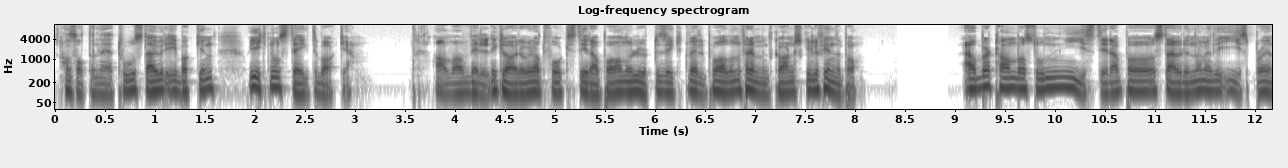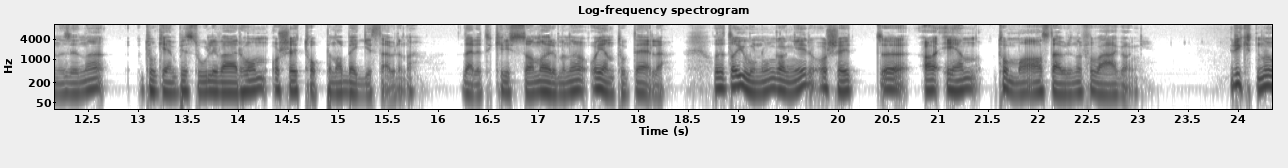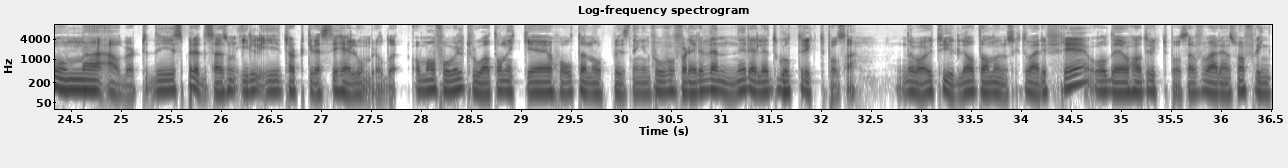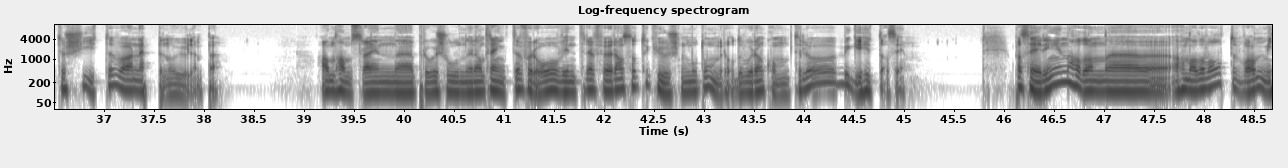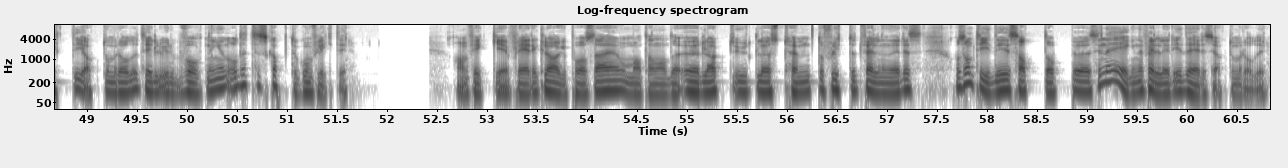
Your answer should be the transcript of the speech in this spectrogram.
Han satte ned to staur i bakken og gikk noen steg tilbake. Han var veldig klar over at folk stirra på han og lurte sikkert veldig på hva den fremmedkaren skulle finne på. Albert han bare sto nistirra på staurene med de isblå øynene sine, tok en pistol i hver hånd og skjøt toppen av begge staurene. Deretter kryssa han armene og gjentok det hele. Og dette gjorde han noen ganger, og skjøt uh, av én tomme av staurene for hver gang. Ryktene om uh, Albert de spredde seg som ild i tørt gress i hele området, og man får vel tro at han ikke holdt denne oppvisningen for å få flere venner eller et godt rykte på seg. Det var jo tydelig at han ønsket å være i fred, og det å ha et rykte på seg for å være en som var flink til å skyte, var neppe noe ulempe. Han hamstra inn uh, provisjoner han trengte for å overvintre før han satte kursen mot området hvor han kom til å bygge hytta si. Plasseringen hadde han, eh, han hadde valgt, var midt i jaktområdet til urbefolkningen, og dette skapte konflikter. Han fikk eh, flere klager på seg om at han hadde ødelagt, utløst, tømt og flyttet fellene deres, og samtidig satt opp eh, sine egne feller i deres jaktområder.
